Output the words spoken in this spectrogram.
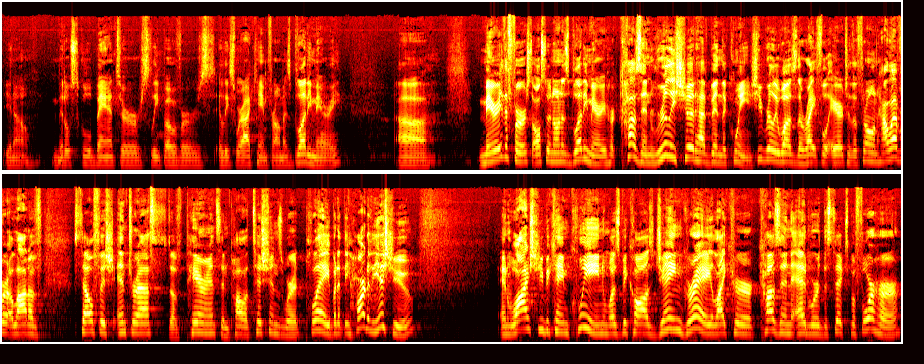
you know, middle school banter, sleepovers, at least where I came from, as Bloody Mary. Uh, Mary the First, also known as Bloody Mary, her cousin, really should have been the queen. She really was the rightful heir to the throne. However, a lot of selfish interests of parents and politicians were at play. But at the heart of the issue, and why she became queen, was because Jane Grey, like her cousin Edward VI before her,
